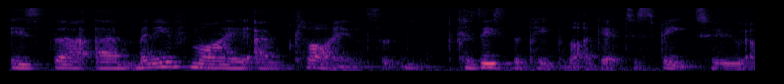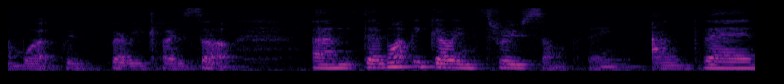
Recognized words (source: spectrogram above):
is that um, many of my um, clients, because these are the people that I get to speak to and work with very close up, um, they might be going through something and then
